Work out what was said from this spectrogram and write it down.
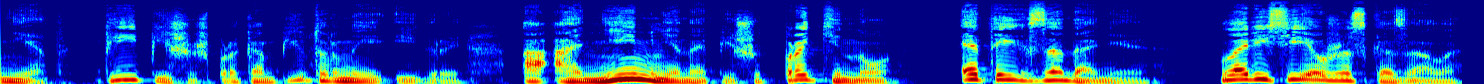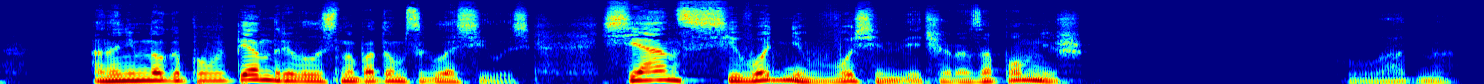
Нет, ты пишешь про компьютерные игры, а они мне напишут про кино. Это их задание. Ларисе я уже сказала. Она немного повыпендривалась, но потом согласилась. Сеанс сегодня в восемь вечера, запомнишь? Ладно,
